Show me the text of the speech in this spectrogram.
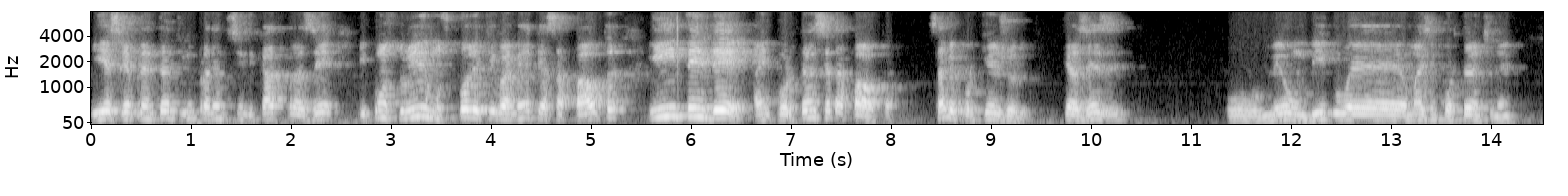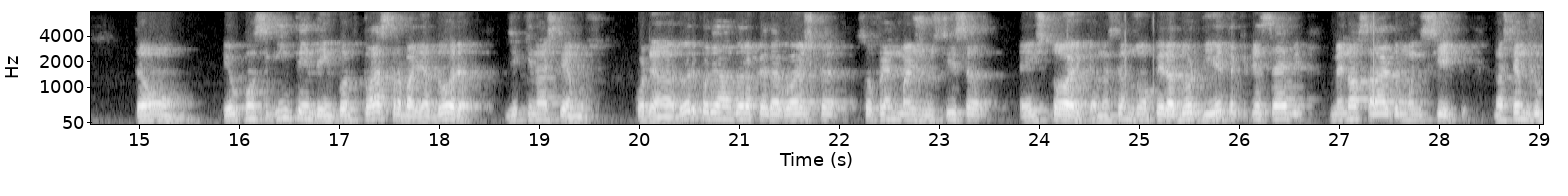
e esse representante vir para dentro do sindicato trazer e construirmos coletivamente essa pauta e entender a importância da pauta. Sabe por quê, Júlio? Porque às vezes o meu umbigo é o mais importante, né? Então, eu consegui entender, enquanto classe trabalhadora, de que nós temos coordenador e coordenadora pedagógica sofrendo uma injustiça é, histórica. Nós temos um operador dieta que recebe o menor salário do município. Nós temos o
